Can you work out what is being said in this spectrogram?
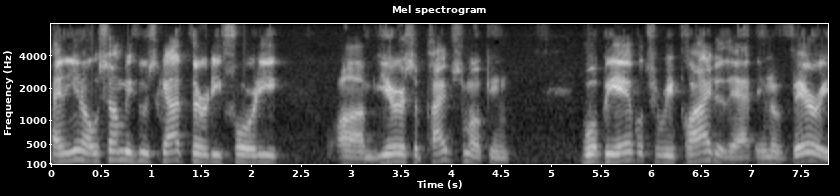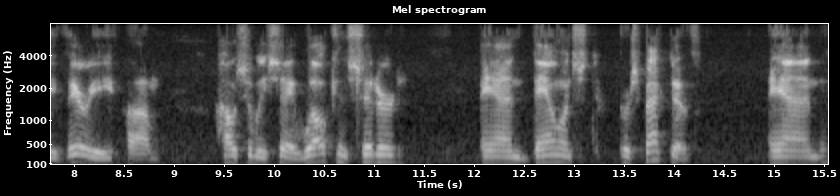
and you know somebody who's got 30 40 um, years of pipe smoking will be able to reply to that in a very very um, how should we say well considered and balanced perspective and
